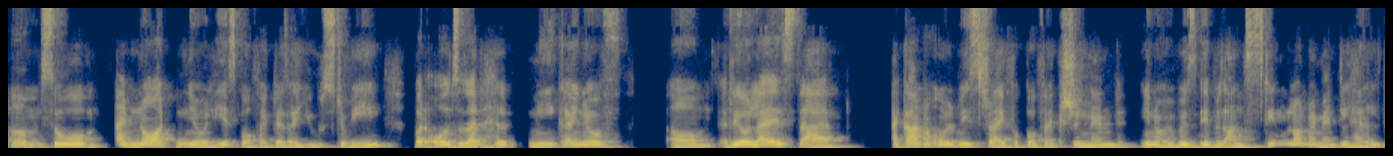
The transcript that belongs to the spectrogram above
Um, so I'm not nearly as perfect as I used to be, but also that helped me kind of um, realize that I can't always strive for perfection, and you know it was it was unsustainable on my mental health.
